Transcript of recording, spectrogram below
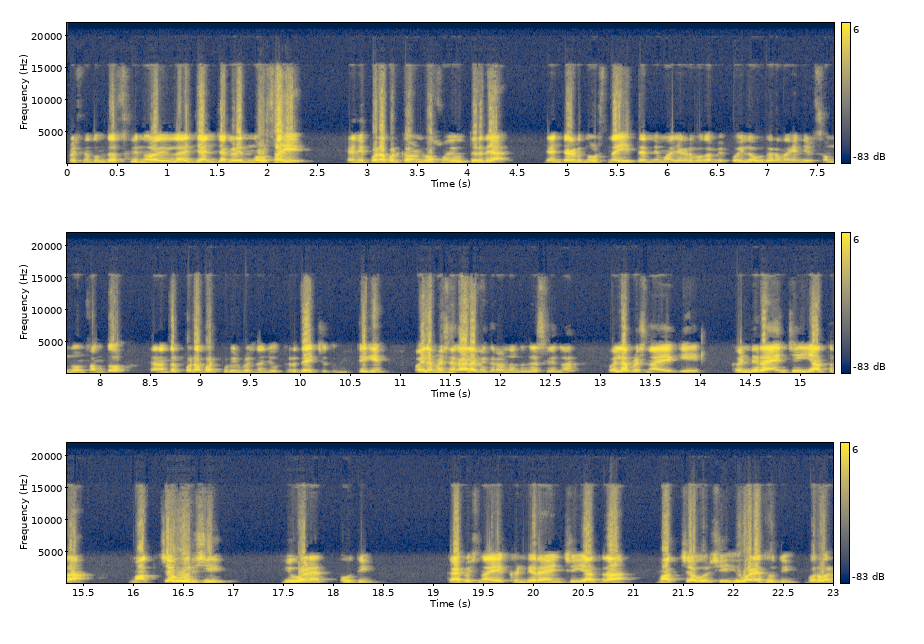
प्रश्न तुमचा स्क्रीनवर आलेला आहे. ज्यांच्याकडे नोट्स आहे त्यांनी पटापट कमेंट बॉक्समध्ये उत्तर द्या. ज्यांच्याकडे नोट्स नाही त्यांनी माझ्याकडे बघा मी पहिलं उदाहरण आहे नीट समजावून सांगतो. त्यानंतर पटापट पुढील प्रश्नांची उत्तर द्यायचे तुम्ही. ठीक आहे? पहिला प्रश्न काय आला मित्रांनो तुमच्या स्क्रीनवर पहिला प्रश्न आहे की खंडेरायांची यात्रा मागच्या वर्षी हिवाळ्यात होती. काय प्रश्न आहे? खंडेरायांची यात्रा मागच्या वर्षी हिवाळ्यात होती. बरोबर?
